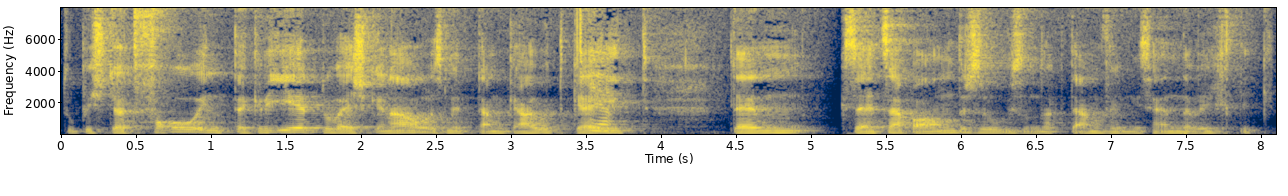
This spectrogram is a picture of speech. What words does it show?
du bist dort voll integriert, du weißt genau, was mit dem Geld geht, ja. dann sieht es eben anders aus. Und nach dem finde ich es wichtig,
